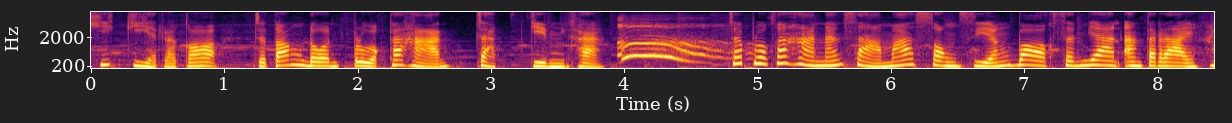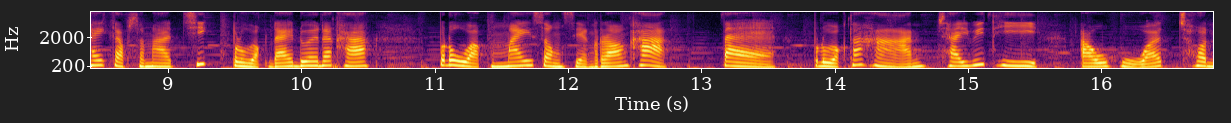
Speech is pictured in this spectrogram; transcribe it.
ขี้เกียจแล้วก็จะต้องโดนปลวกทหารจับกินค่ะ จ้าปลวกทหารนั้นสามารถส่งเสียงบอกสัญญาณอันตรายให้กับสมาชิกปลวกได้ด้วยนะคะ ปลวกไม่ส่งเสียงร้องค่ะ แต่ปลวกทหารใช้วิธีเอาหัวชน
